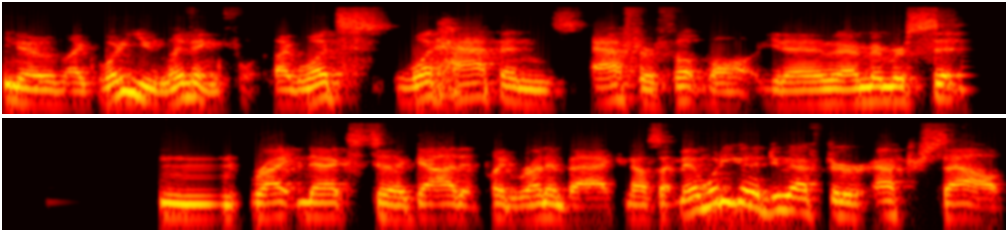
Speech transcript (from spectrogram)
you know like what are you living for? Like what's what happens after football? You know i remember sitting right next to a guy that played running back and i was like man what are you going to do after after south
